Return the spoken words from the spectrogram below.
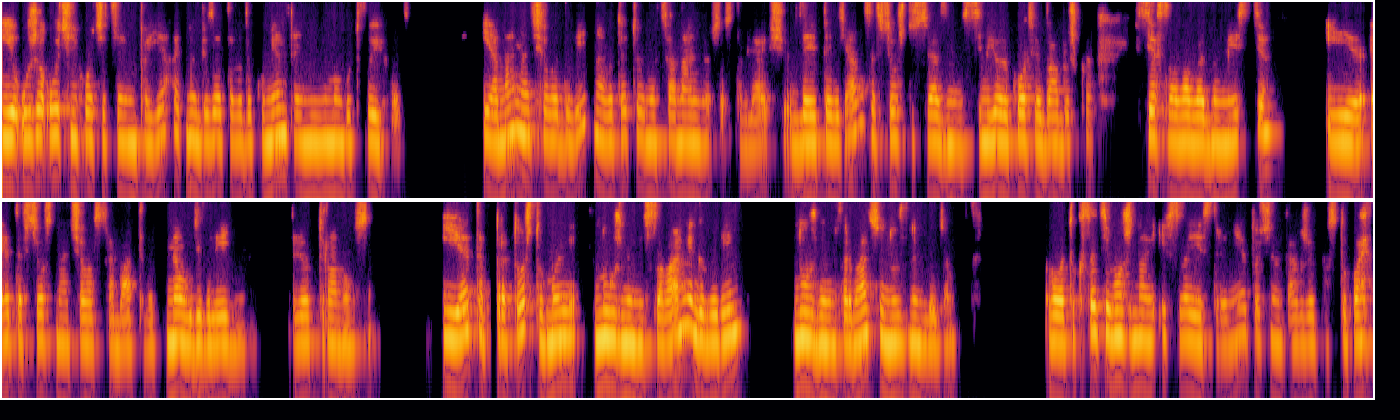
и уже очень хочется им поехать, но без этого документа они не могут выехать. И она начала давить на вот эту эмоциональную составляющую. Для итальянца все, что связано с семьей, кофе, бабушка, все слова в одном месте, и это все начало срабатывать на удивление. Лед тронулся. И это про то, что мы нужными словами говорим нужную информацию нужным людям. Вот, кстати, можно и в своей стране точно так же поступать.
